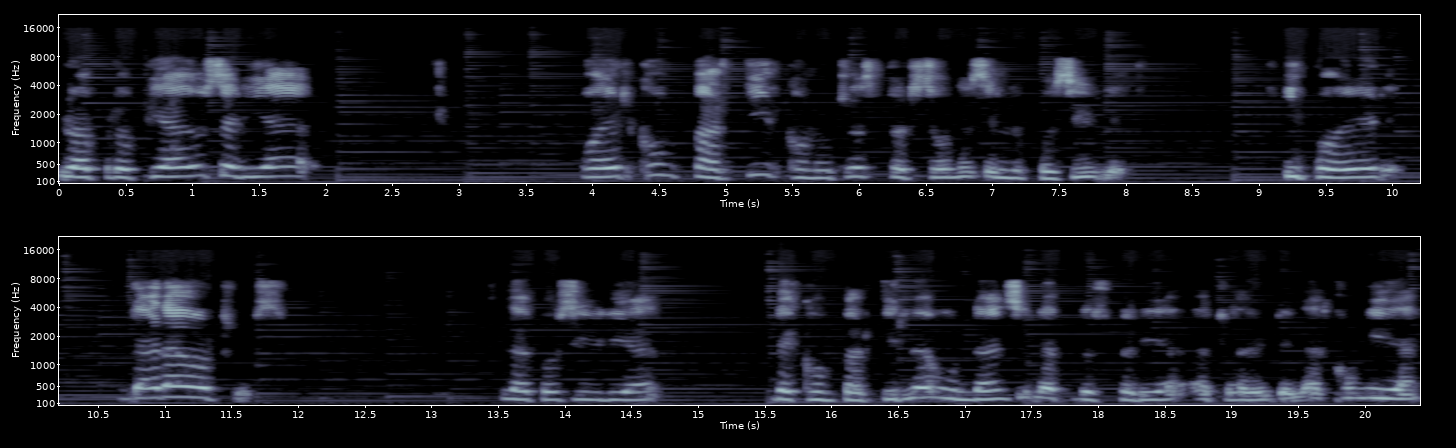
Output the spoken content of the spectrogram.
lo apropiado sería poder compartir con otras personas en lo posible y poder dar a otros la posibilidad de compartir la abundancia y la prosperidad a través de la comida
